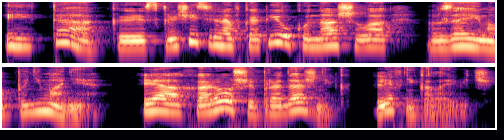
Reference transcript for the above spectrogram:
И так, исключительно в копилку нашего взаимопонимания. Я хороший продажник, Лев Николаевич.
